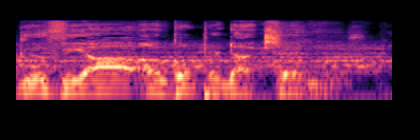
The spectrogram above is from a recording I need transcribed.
Goofy Ah Uncle Productions.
